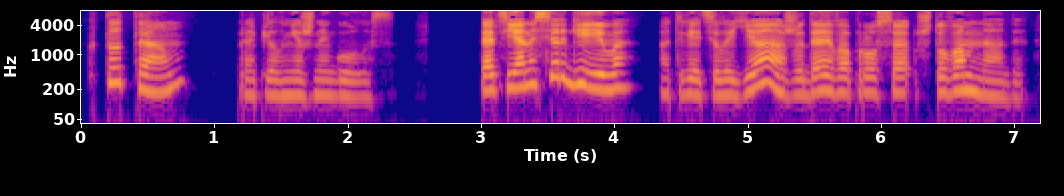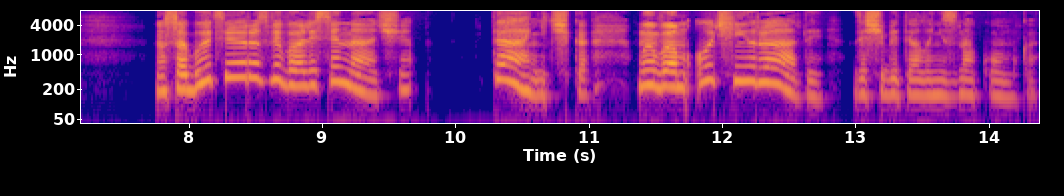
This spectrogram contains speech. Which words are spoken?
«Кто там?» — пропел нежный голос. «Татьяна Сергеева», — ответила я, ожидая вопроса «что вам надо?». Но события развивались иначе. «Танечка, мы вам очень рады», — защебетала незнакомка.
